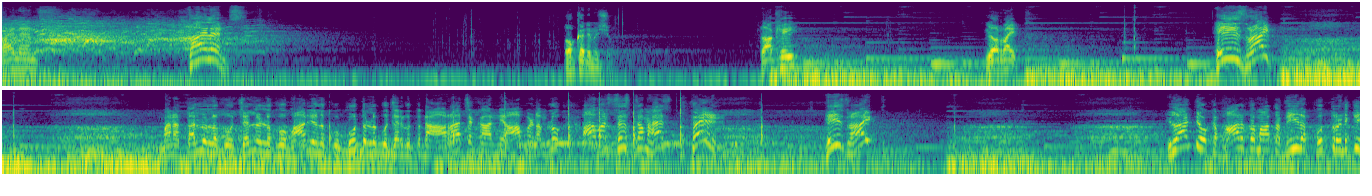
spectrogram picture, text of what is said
సైలెన్స్ సైలెన్స్ ఒక్క నిమిషం. Rakhi your right he's right మన తల్లులకు చెల్లెళ్ళకు భార్యలకు కూతుళ్ళకు జరుగుతున్న అరాచకాన్ని ఆపడంలో our system has failed he's right ఇలాంటి ఒక భారతమాత వీర పుత్రునికి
